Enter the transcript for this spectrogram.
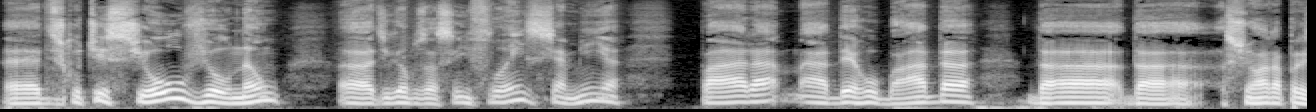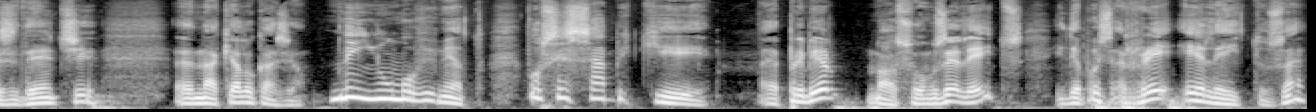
é, discutir se houve ou não, uh, digamos assim, influência minha para a derrubada da, da senhora presidente eh, naquela ocasião. Nenhum movimento. Você sabe que, eh, primeiro, nós fomos eleitos e depois reeleitos, né?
